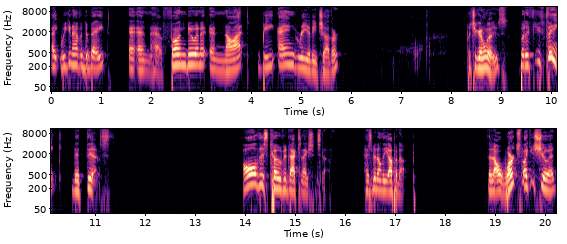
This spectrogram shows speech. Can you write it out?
Hey, we can have a debate and, and have fun doing it and not be angry at each other. But you're going to lose. But if you think that this, all this COVID vaccination stuff, has been on the up and up, that it all works like it should,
